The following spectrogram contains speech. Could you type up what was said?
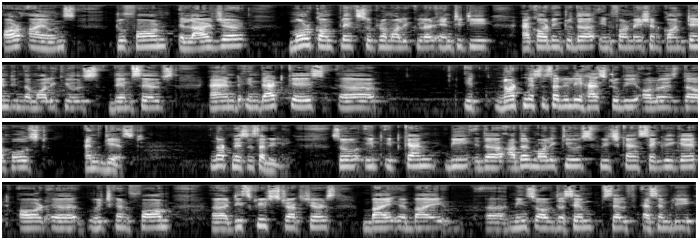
or ions to form a larger, more complex supramolecular entity according to the information content in the molecules themselves. And in that case uh, it not necessarily has to be always the host and guest. Not necessarily so it, it can be the other molecules which can segregate or uh, which can form uh, discrete structures by uh, by uh, means of the same self assembly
